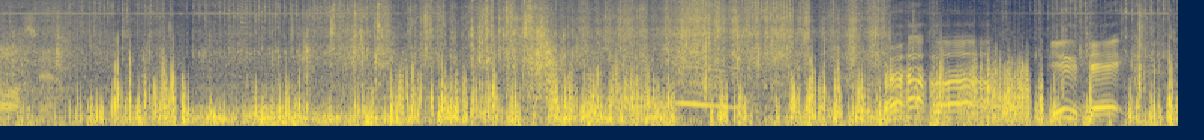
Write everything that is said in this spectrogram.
awesome. Bravo! You dick!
